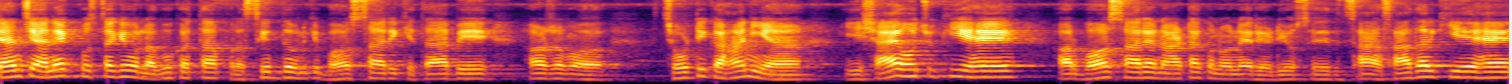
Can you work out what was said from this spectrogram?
त्यांची अनेक पुस्तकें व लघुकथा प्रसिद्ध. उनकी बहुत सारी किताबें और छोटी कहानियाँ ये शाये हो चुकी है और बहुत सारे नाटक उन्होंने रेडिओ से सादर किए हैं।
